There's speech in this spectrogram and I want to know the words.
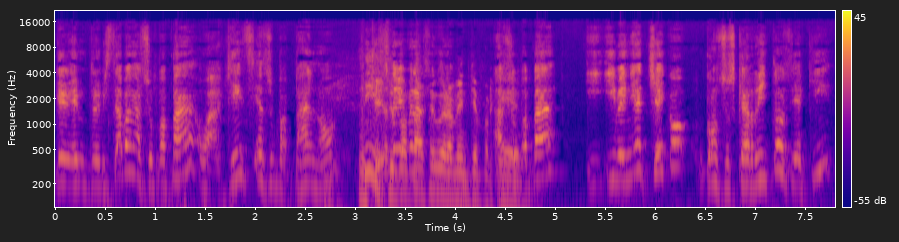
que entrevistaban a su papá, o a quién sea su papá, ¿no? Sí, Yo su papá la- seguramente, porque- A su papá, y, y venía Checo con sus carritos de aquí.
